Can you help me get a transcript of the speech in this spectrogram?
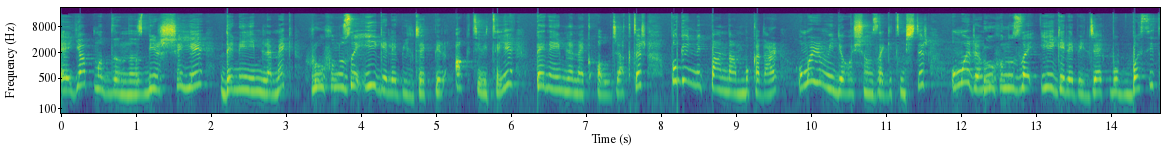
e, yapmadığınız bir şeyi deneyimlemek ruhunuza iyi gelebilecek bir aktiviteyi deneyimlemek olacaktır. Bugünlük benden bu kadar. Umarım video hoşunuza gitmiştir. Umarım ruhunuza iyi gelebilecek bu basit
